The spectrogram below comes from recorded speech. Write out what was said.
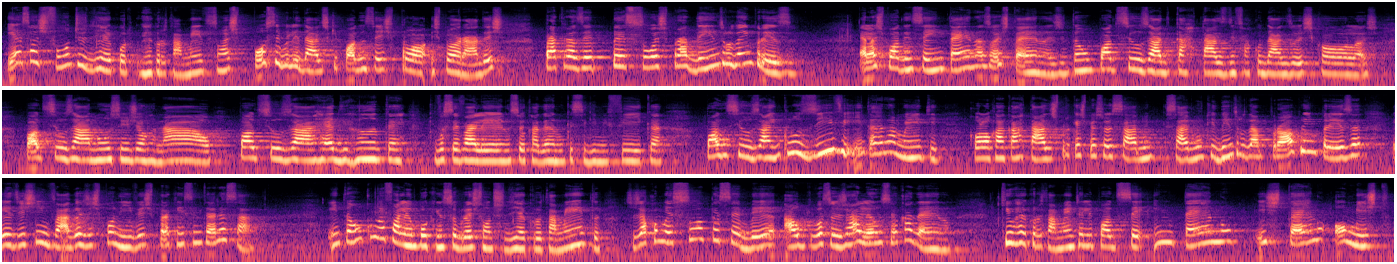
E essas fontes de recrutamento são as possibilidades que podem ser exploradas para trazer pessoas para dentro da empresa. Elas podem ser internas ou externas, então pode-se usar de cartazes em faculdades ou escolas, pode-se usar anúncio em jornal, pode-se usar headhunter, que você vai ler no seu caderno o que significa, pode-se usar inclusive internamente, colocar cartazes para que as pessoas saibam, saibam que dentro da própria empresa existem vagas disponíveis para quem se interessar. Então, como eu falei um pouquinho sobre as fontes de recrutamento, você já começou a perceber algo que você já leu no seu caderno que o recrutamento ele pode ser interno, externo ou misto.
